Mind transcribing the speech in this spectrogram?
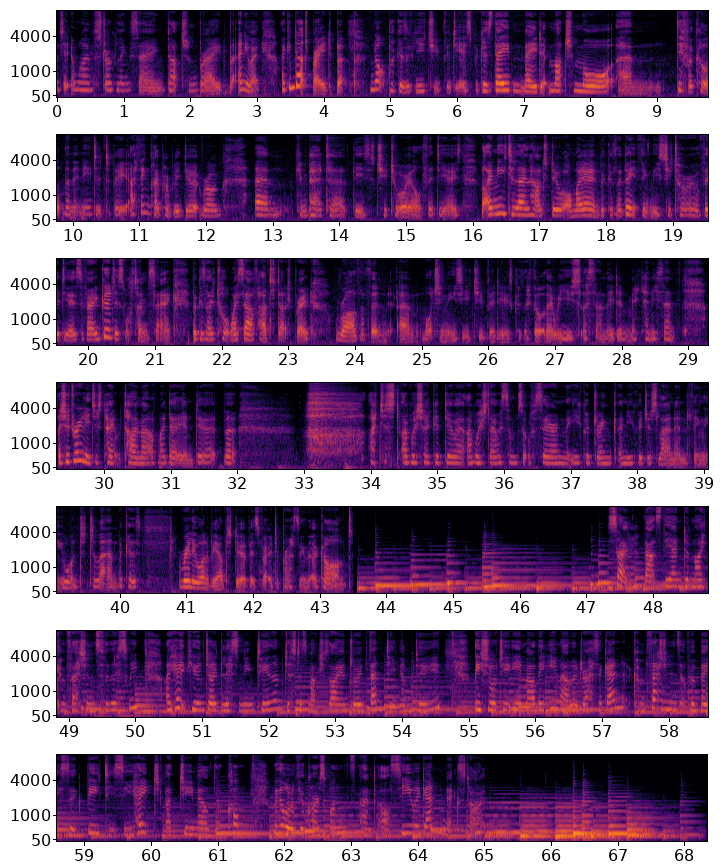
I don't know why I'm struggling saying Dutch and braid, but anyway, I can Dutch braid, but not because of YouTube videos, because they made it much more um, difficult than it needed to be. I think I probably do it wrong um, compared to these tutorial videos, but I need to learn how to do it on my own because I don't think these tutorial videos are very good, is what I'm saying, because I taught myself how to Dutch braid rather than um, watching these YouTube videos because I thought they were useless and they didn't make any sense. I should really just take time out of my day and do it, but. I just, I wish I could do it. I wish there was some sort of serum that you could drink and you could just learn anything that you wanted to learn because I really want to be able to do it, but it's very depressing that I can't. So that's the end of my confessions for this week. I hope you enjoyed listening to them just as much as I enjoyed venting them to you. Be sure to email the email address again, confessions of a basic btch at gmail.com with all of your correspondence and I'll see you again next time.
